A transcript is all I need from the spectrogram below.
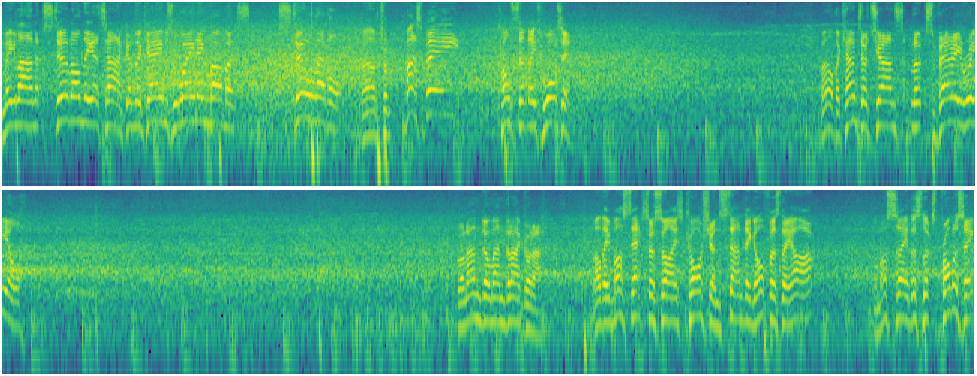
Milan still on the attack and the game's waning moments. Still level. Well, from must be constantly thwarted. Well, the counter chance looks very real. Rolando Mandragora. Well, they must exercise caution standing off as they are. I must say, this looks promising.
